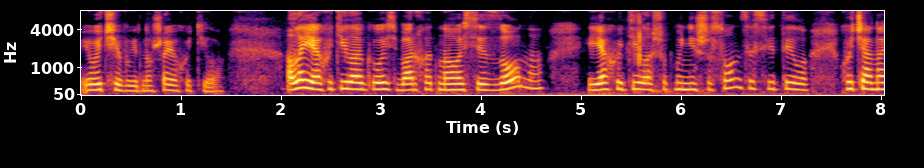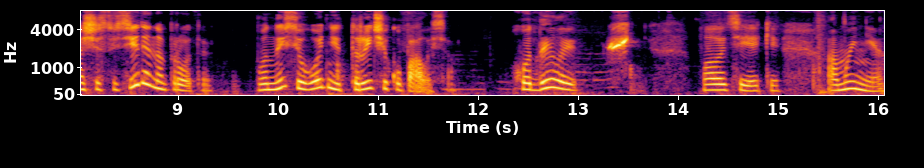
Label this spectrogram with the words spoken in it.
і очевидно, що я хотіла. Але я хотіла якогось бархатного сезону, і я хотіла, щоб мені ще сонце світило. Хоча наші сусіди напроти, вони сьогодні тричі купалися. Ходили, молодці які, а ми ні.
